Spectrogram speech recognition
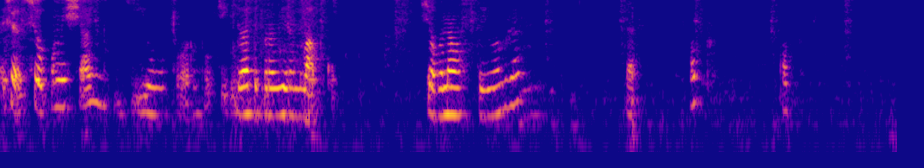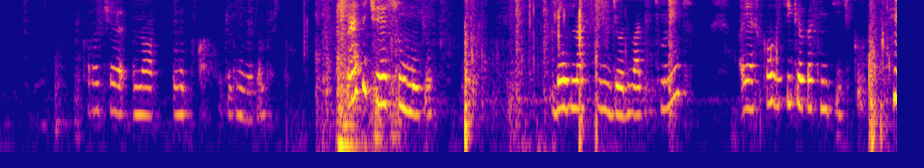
Сейчас все, поміщаю її у торбу. Тільки Давайте перевіримо лапку. Все, вона остила вже. Зараз. Короче, вона липка. Тут не видно просто. Знаєте, що я сумую? Бо в нас відео 20 минут, а я склала тільки косметичку.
